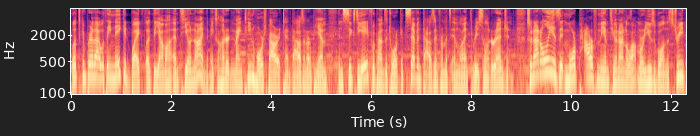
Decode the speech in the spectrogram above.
Let's compare that with a naked bike like the Yamaha MT-09 that makes 119 horsepower at 10,000 RPM and 68 foot-pounds of torque at 7,000 from its inline three-cylinder engine. So not only is it more power from the MT-09 a lot more usable on the street,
